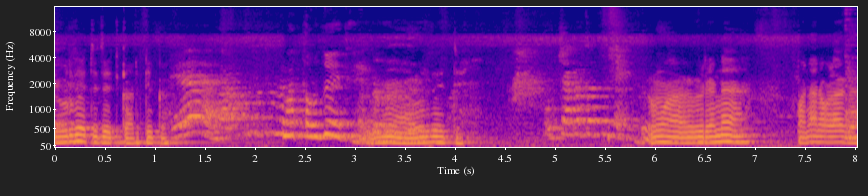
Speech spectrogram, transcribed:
ಇವ್ರದ್ದು ಐತೈತೆ ಕಾರ್ತಿಕ್. ಹಾಂ ಅವ್ರದ್ದು ಐತಿ. ಇವ ಇವ್ರೇನ ಪನಾರ ಒಳಗೆ.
